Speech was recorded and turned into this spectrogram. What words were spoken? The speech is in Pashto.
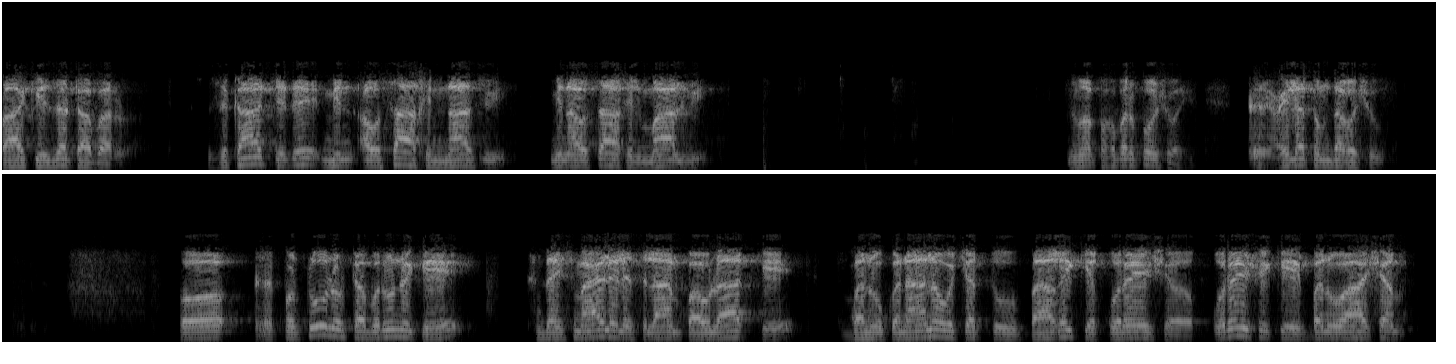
پاکیزه ټبر زکات چې ده من اوساخ الناس وی من اوساخ المال وی نو ما په خبر پوه شوي علت هم دغه شو او په ټولو ټبرونو کې د اسماعیل علی السلام په اولاد کې بنو کنانه او چتو پاغه کې قریش قریش کې بنو هاشم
